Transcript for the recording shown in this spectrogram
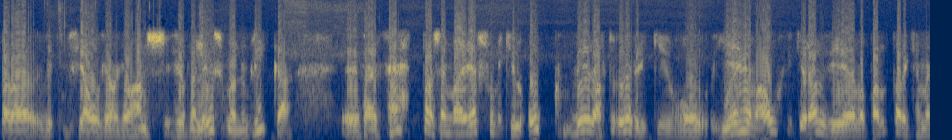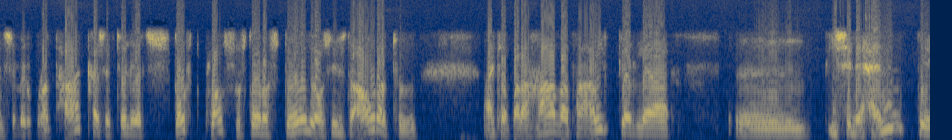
bara hjá, hjá, hjá hans hérna liðsmönnum líka. Það er þetta sem að er svo mikil okn við allt öryggi og ég hef áhyggjur af því ef að bandarækjaman sem eru búin að taka sér tölvöld stort pláss og stóra stöðu á síðustu áratug ætla bara að hafa það algjörlega uh, í sinni hendi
